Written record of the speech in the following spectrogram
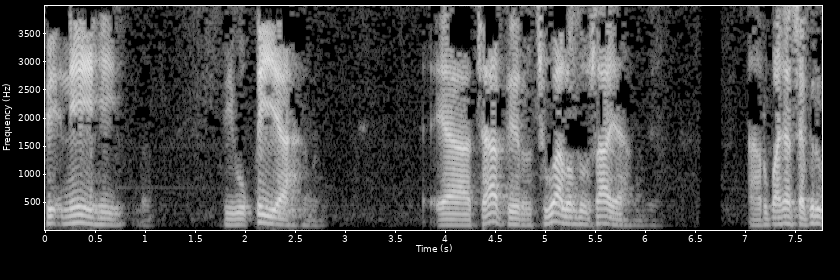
bi'nihi, biwuqiyah. Ya Jabir, jual untuk saya. Nah, rupanya Jabir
